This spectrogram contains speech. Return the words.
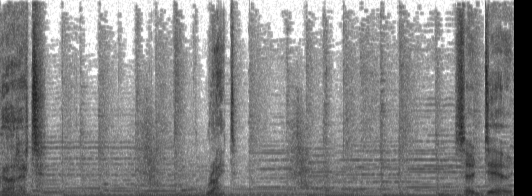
Got it. Right. So, dude,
